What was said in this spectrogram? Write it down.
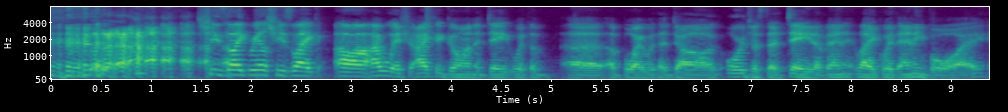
she's like real she's like, oh, I wish I could go on a date with a uh, a boy with a dog or just a date of any like with any boy.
